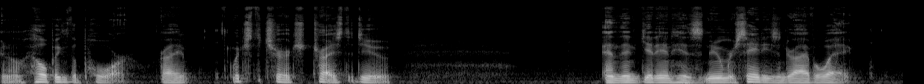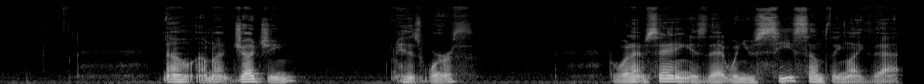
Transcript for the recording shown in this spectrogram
you know, helping the poor, right? Which the church tries to do, and then get in his new Mercedes and drive away. Now, I'm not judging his worth, but what I'm saying is that when you see something like that,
